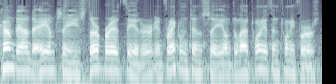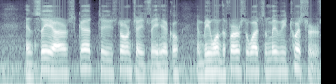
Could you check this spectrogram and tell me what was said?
come down to AMC's Thoroughbred Theater in Franklin, Tennessee on July 20th and 21st and see our Scud 2 Storm Chase vehicle and be one of the first to watch the movie Twisters.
